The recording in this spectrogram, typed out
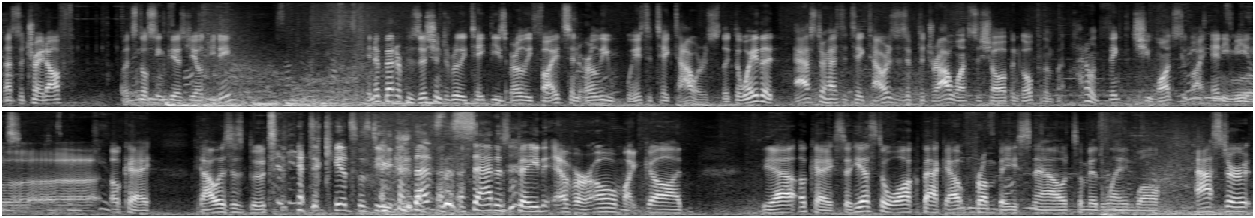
that's the trade-off. But still seeing PSG LGD in a better position to really take these early fights and early ways to take towers. Like the way that Aster has to take towers is if the Drow wants to show up and go for them, but I don't think that she wants to by any means. Uh, okay. That was his boots, and he had to cancel his TV. That's the saddest Bane ever. Oh my god. Yeah, okay, so he has to walk back out from base now to mid lane while Aster,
